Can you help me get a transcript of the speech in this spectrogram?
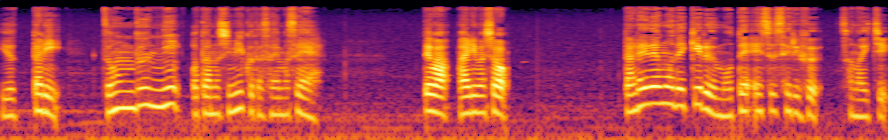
ゆったり、存分にお楽しみくださいませ。では、参りましょう。誰でもできるモテ S セリフ、その1。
